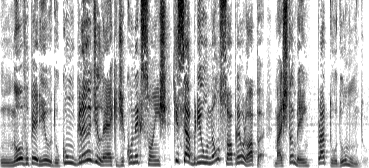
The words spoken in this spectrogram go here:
Um novo período com um grande leque de conexões que se abriu não só para a Europa, mas também para todo o mundo.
